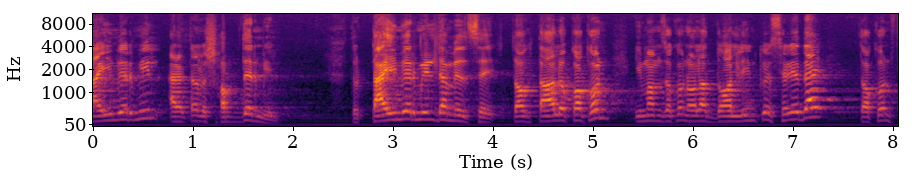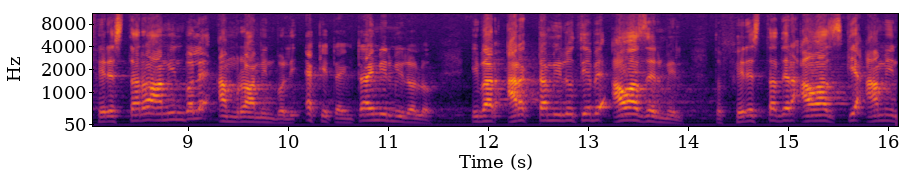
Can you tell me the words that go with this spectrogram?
টাইমের মিল, আর একটা হলো শব্দের মিল। তো টাইমের মিলটা মিলছে। তাহলে কখন? ইমাম যখন ওলা দল লিন করে ছেড়ে দেয়, তখন ফেরেস্তারা আমিন বলে, আমরা আমিন বলি। একই টাইম, টাইমের মিল হলো। এবার আরেকটা মিল হতে হবে আওয়াজের মিল। তো ফেরেস্তাদের আওয়াজ কি আমিন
